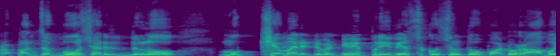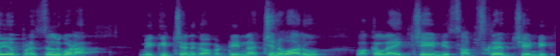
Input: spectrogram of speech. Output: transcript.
ప్రపంచ భూ సరిహద్దులో ముఖ్యమైనటువంటివి ప్రీవియస్ క్వశ్చన్తో పాటు రాబోయే ప్రశ్నలు కూడా మీకు ఇచ్చాను కాబట్టి నచ్చిన వారు ఒక లైక్ చేయండి సబ్స్క్రైబ్ చేయండి.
